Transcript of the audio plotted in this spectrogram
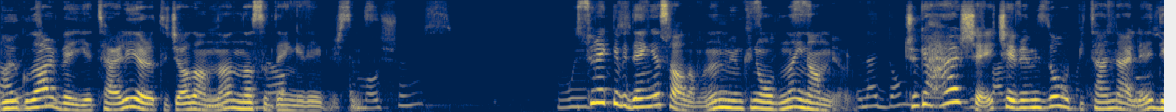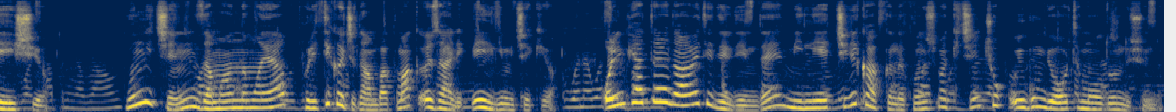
duygular ve yeterli yaratıcı alanla nasıl dengeleyebilirsiniz? Sürekli bir denge sağlamanın mümkün olduğuna inanmıyorum. Çünkü her şey çevremizde olup bitenlerle değişiyor. Bunun için zamanlamaya politik açıdan bakmak özellikle ilgimi çekiyor. Olimpiyatlara davet edildiğimde milliyetçilik hakkında konuşmak için çok uygun bir ortam olduğunu düşündüm.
